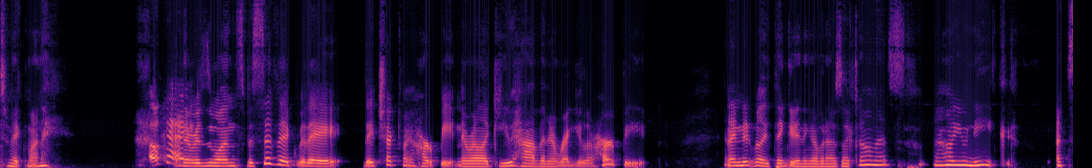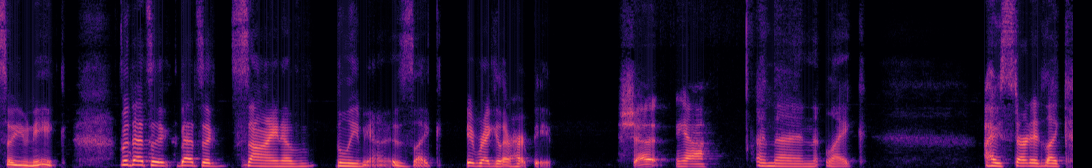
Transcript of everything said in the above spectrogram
to make money. Okay. And there was one specific where they they checked my heartbeat and they were like, "You have an irregular heartbeat." And I didn't really think anything of it. I was like, "Oh, that's how unique. That's so unique." But that's a that's a sign of bulimia is like irregular heartbeat. Shit. Yeah. And then like I started like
